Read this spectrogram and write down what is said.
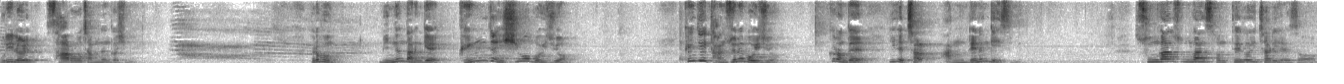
우리를 사로잡는 것입니다. 여러분, 믿는다는 게 굉장히 쉬워 보이죠? 굉장히 단순해 보이죠? 그런데 이게 잘 안 되는 게 있습니다. 순간순간 선택의 자리에서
